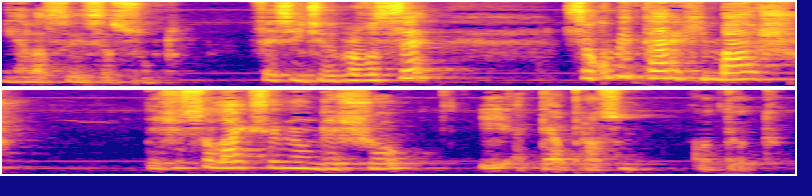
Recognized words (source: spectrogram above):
em relação a esse assunto. Fez sentido para você? Seu comentário aqui embaixo. Deixa o seu like se não deixou. E até o próximo conteúdo.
